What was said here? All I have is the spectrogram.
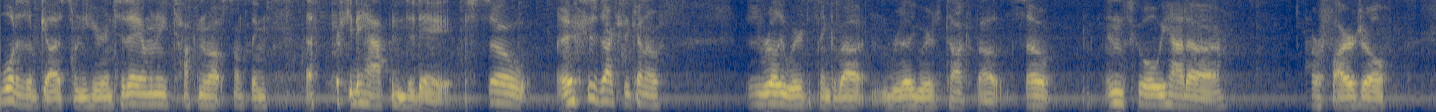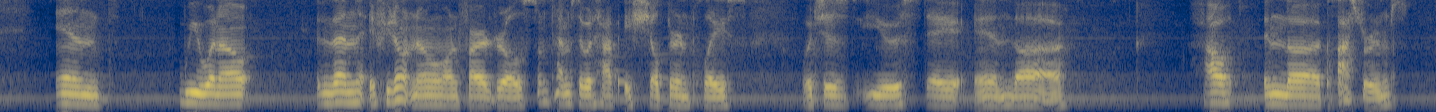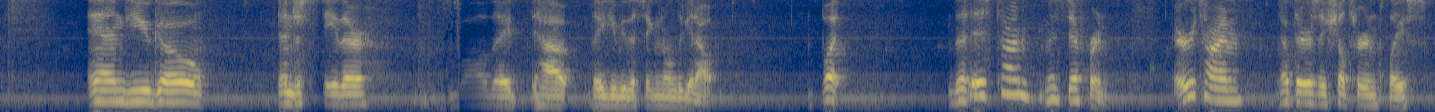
What is up guys, Tony here, and today I'm going to be talking about something that freaking happened today. So, this is actually kind of, is really weird to think about, really weird to talk about. So, in school we had a, our fire drill, and we went out, and then if you don't know on fire drills, sometimes they would have a shelter in place, which is you stay in the, how, in the classrooms, and you go and just stay there while they have they give you the signal to get out. But this time is different. Every time that there is a shelter in place,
